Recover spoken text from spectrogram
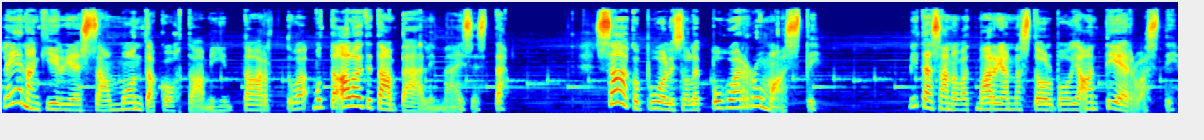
Leenan kirjeessä on monta kohtaa, mihin tarttua, mutta aloitetaan päällimmäisestä. Saako puolisolle puhua rumasti? Mitä sanovat Marianna Stolbo ja Antti Ervasti?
